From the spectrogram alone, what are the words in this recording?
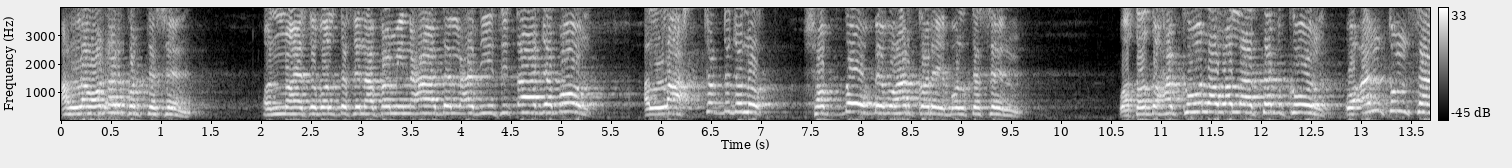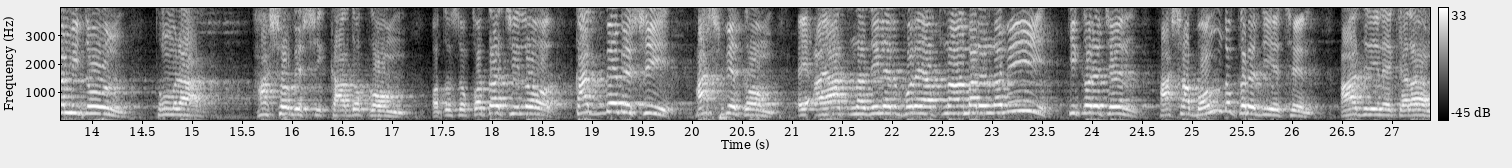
আল্লাহ অর্ডার করতেছেন। অন্য হয়তো বলতেছেন, আফামিন হাদাল হাদিস তাজাবুন? আল্লাহ আশ্চর্যজনক শব্দ ব্যবহার করে বলতেছেন তোমরা হাসো বেশি, কাঁদো কম। অথচ কথা ছিল, কাঁদবে বেশি, হাসবে কম। এই আয়াত নাজিলের পরে আপনার আমার নবী কি করেছেন? হাসা বন্ধ করে দিয়েছেন। আজরিনে কালাম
